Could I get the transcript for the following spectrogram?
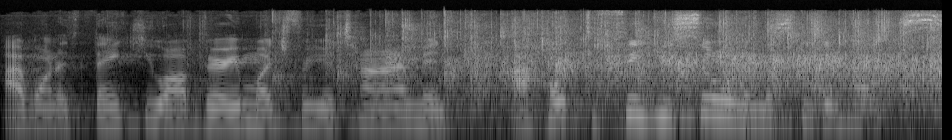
I want to thank you all very much for your time, and I hope to see you soon in Muskegon Heights.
